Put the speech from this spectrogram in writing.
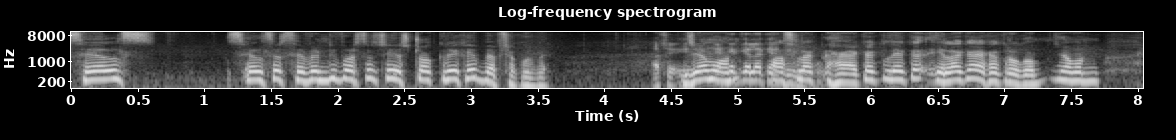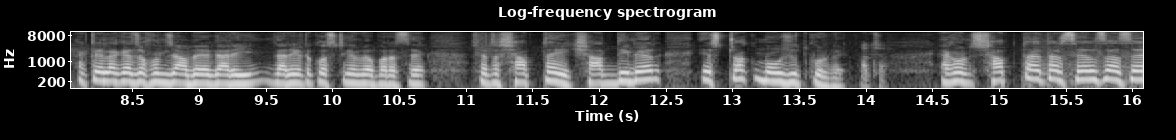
সেলস সেলসের সেভেন্টি পার্সেন্ট সে স্টক রেখে ব্যবসা করবে। আচ্ছা যেমন পাঁচ লাখ হ্যাঁ এক এক এলাকা- এলাকা এক এক রকম। যেমন একটা এলাকায় যখন যাবে গাড়ি গাড়ি একটা কস্টিংয়ের ব্যাপার আছে সেটা সাপ্তাহিক সাত দিনের স্টক মজুদ করবে। আচ্ছা। এখন সপ্তাহে তার সেলস আছে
